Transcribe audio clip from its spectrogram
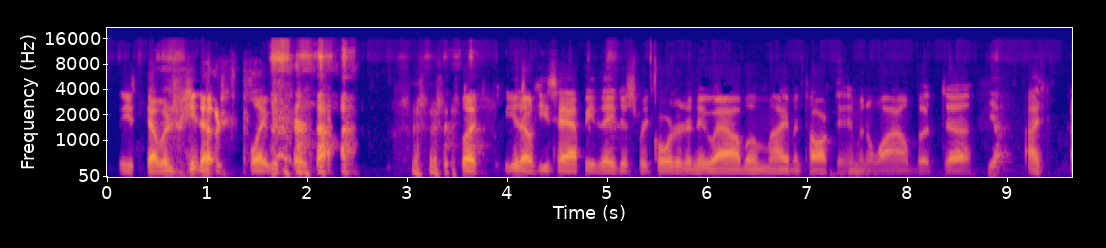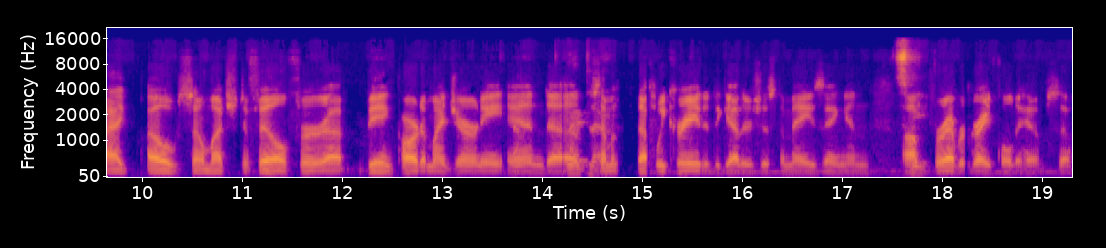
he's coming, you know, to play with Kurt. but you know he's happy. They just recorded a new album. I haven't talked to him in a while, but uh, Yeah. I I owe so much to Phil for uh, being part of my journey, and uh, some of the stuff we created together is just amazing, and I'm forever grateful to him. So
